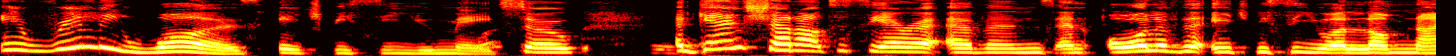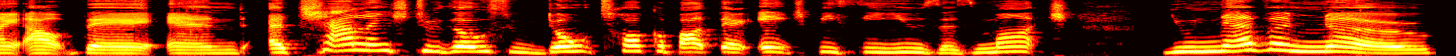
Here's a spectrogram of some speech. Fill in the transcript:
It really was HBCU made. So, again, shout out to Sierra Evans and all of the HBCU alumni out there, and a challenge to those who don't talk about their HBCUs as much. You never know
